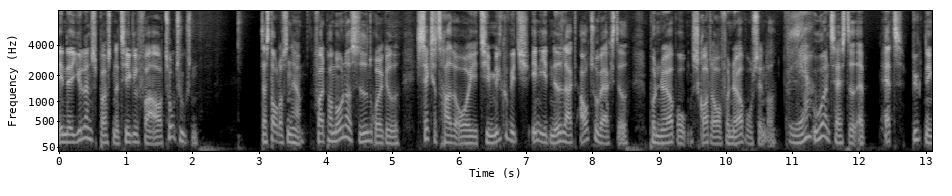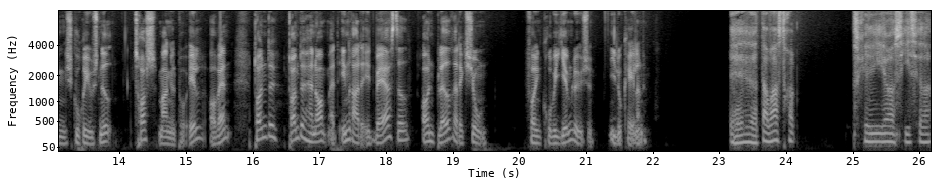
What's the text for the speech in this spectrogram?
En øh, Jyllandsposten-artikel fra år 2000, der står der sådan her. For et par måneder siden rykkede 36-årige Tim Milkovic ind i et nedlagt autoværksted på Nørrebro, skråt over for Nørrebro-centret. Ja, Uantastet af, at bygningen skulle rives ned, trods mangel på el og vand, drømte, drømte han om at indrette et værested og en bladredaktion for en gruppe hjemløse i lokalerne. øh, der var strøm, skal jeg lige også sige til dig.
